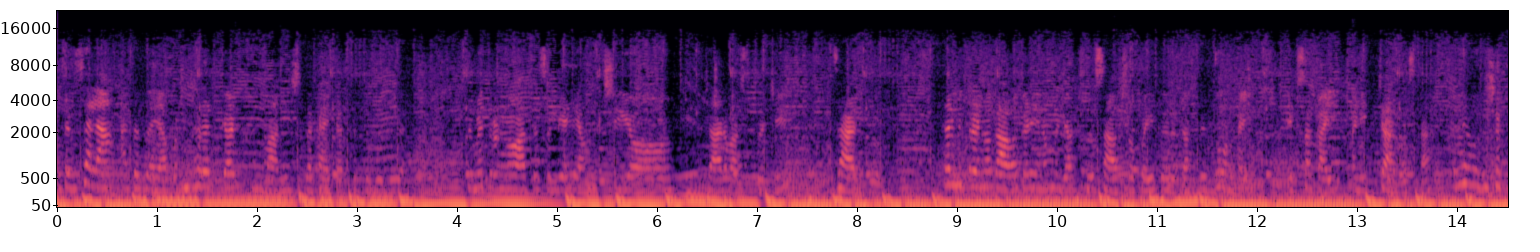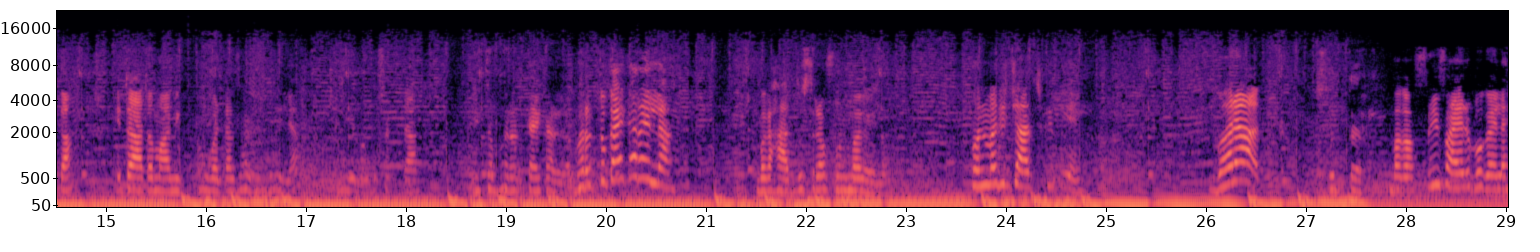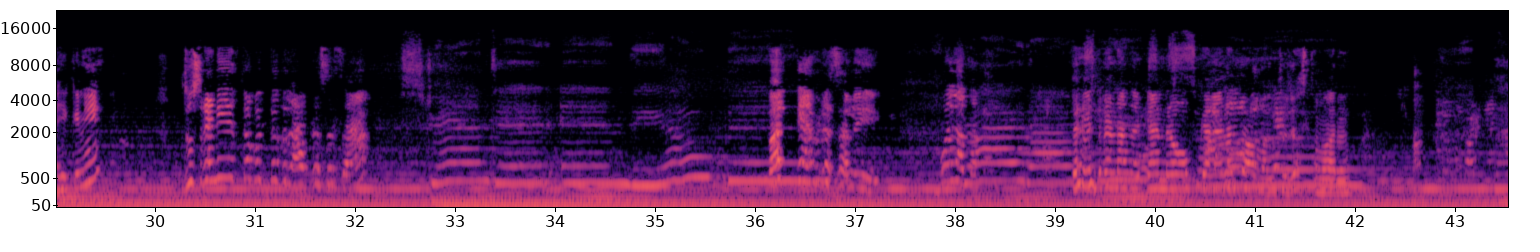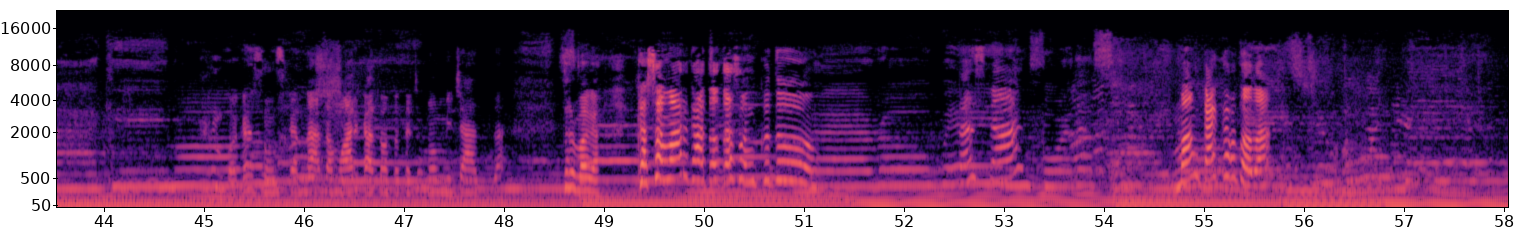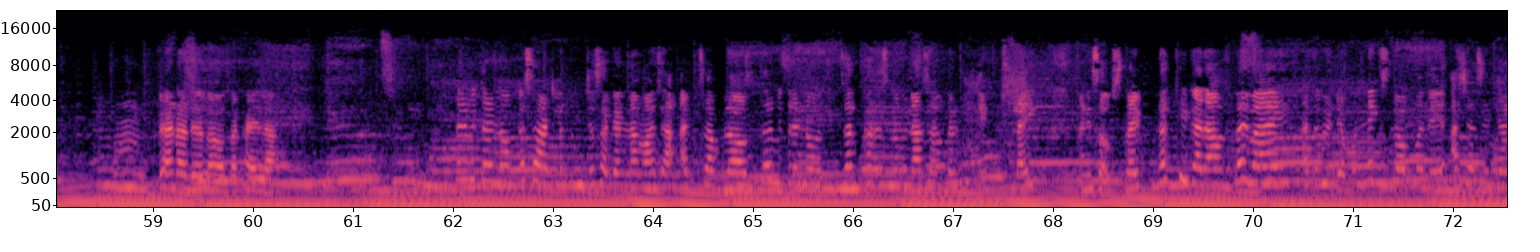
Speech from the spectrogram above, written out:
तर चला आता जाय आपण भरतगड. आम्ही सुद्धा काय करतात ते बोलूया तर मित्रांनो आता चालली आहे आमची चार वाजताची झाड घेऊन तर मित्रांनो गावाकडे ना म्हणजे असं साफसफाई करत असते दोन टाईम एक सकाळी आणि एक चार वाजता. तर हे बघू शकता इथं आता मामी वटा झाडून घ्यायला आणि हे बघू शकता इथं भरत काय करायला? भरत तू काय करायला? बघा हा दुसरा फोन बघायला. फोनमध्ये चार्ज किती आहे? भरत! सत्तर. बघा फ्री फायर बघायला आहे की नाही? दुसऱ्याने येतं बघतं तुला बघ कॅमेरा चालू आहे. बोल आता. तर मित्रांनो आता कॅमेरा ऑफ केला ना तर आम्हाला तू जास्त मारून बघा संस्कार ना आता मार खात होता त्याच्या मम्मीच्या हातचा. तर बघा कसा मार खात होता संकू मग काय होता हम्म, होता खायला. तर मित्रांनो कसं वाटलं तुमच्या सगळ्यांना माझा आजचा ब्लॉग तर मित्रांनो जर खरंच नवीन असाल तर एक लाईक आणि सबस्क्राईब नक्की करा. बाय बाय आता भेटूया आपण नेक्स्ट ब्लॉगमध्ये. अशाच एका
